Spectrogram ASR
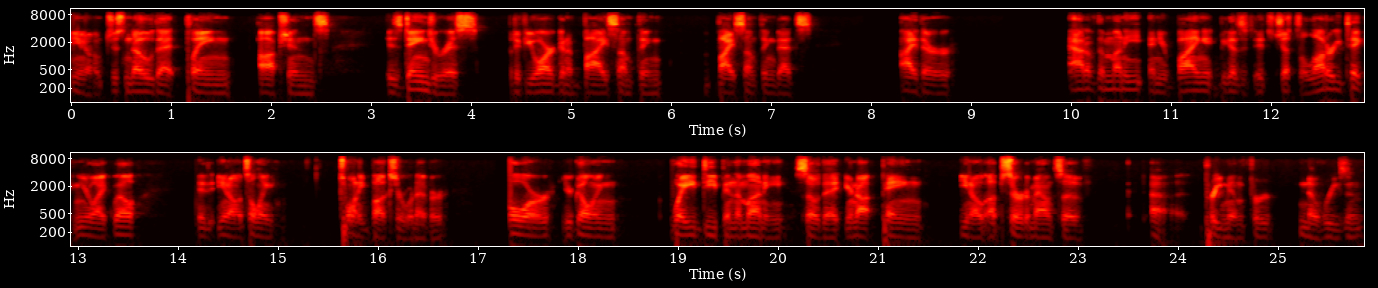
you know, just know that playing options is dangerous. But if you are going to buy something, buy something that's either out of the money and you're buying it because it's just a lottery ticket and you're like, well, it, you know, it's only 20 bucks or whatever, or you're going way deep in the money so that you're not paying you know absurd amounts of uh, premium for no reason.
